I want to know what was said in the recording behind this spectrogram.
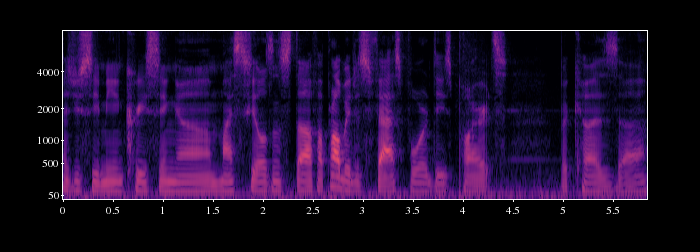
as you see me increasing uh, my skills and stuff. I'll probably just fast forward these parts because uh,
